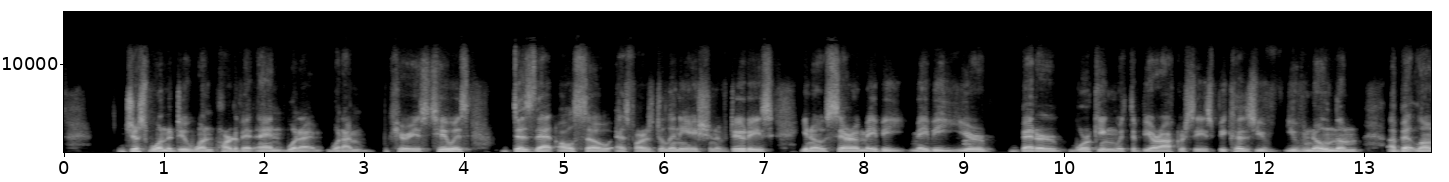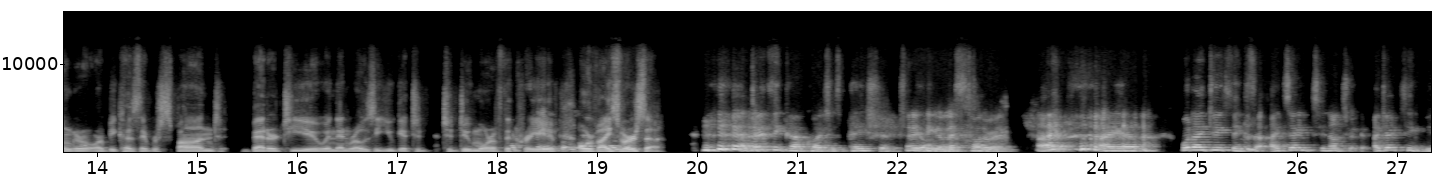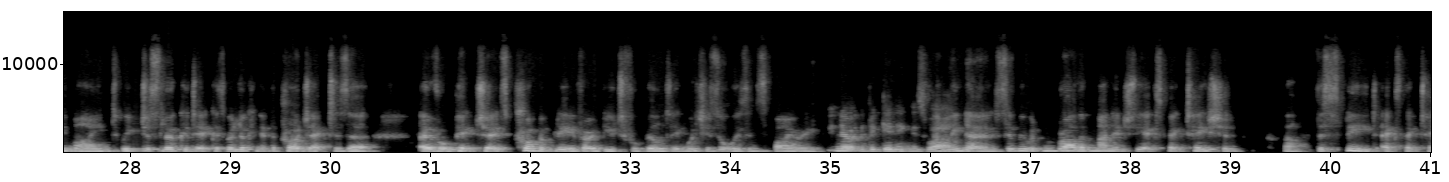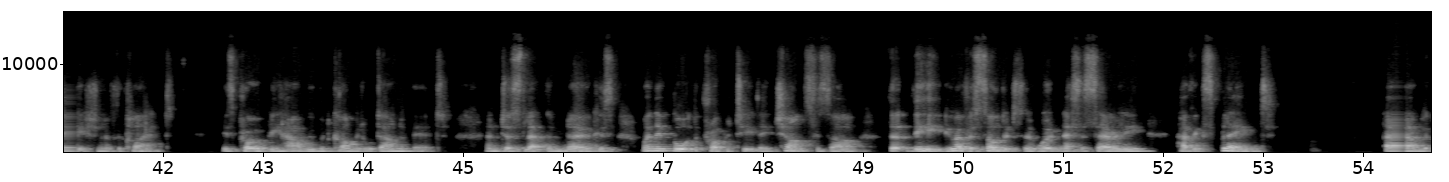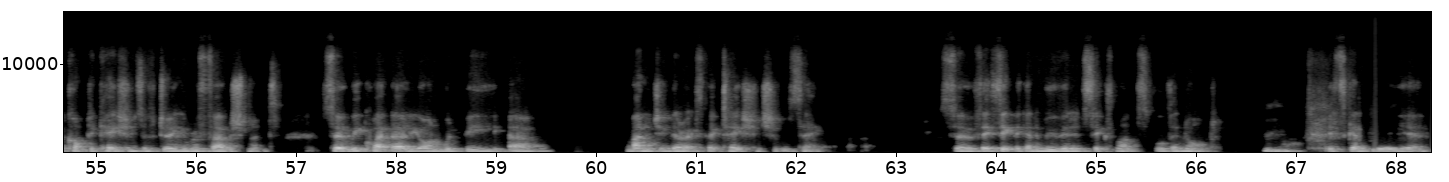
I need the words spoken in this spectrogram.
just want to do one part of it. And what i what i'm curious too is does that also as far as delineation of duties you know sarah maybe maybe you're better working with the bureaucracies because you've you've known them a bit longer or because they respond better to you and then rosie you get to to do more of the I'd say creative that- or vice versa I don't think I'm quite as patient. to I don't think you're less tolerant. I, I, uh, what I do think is that I don't, in answer, I don't think we mind. We just look at it because we're looking at the project as a overall picture. It's probably a very beautiful building, which is always inspiring. You know, at the beginning as well. And we know, so we would rather manage the expectation, well, the speed expectation of the client is probably how we would calm it all down a bit and just let them know because when they bought the property, the chances are that the whoever sold it to them won't necessarily have explained um, the complications of doing a refurbishment. So we quite early on would be um, managing their expectations, should we say? So if they think they're going to move in in six months, well, they're not. Mhm. It's going to be a year.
